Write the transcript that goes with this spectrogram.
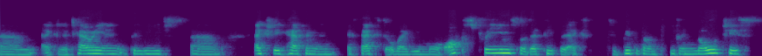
um, egalitarian beliefs um, actually have an effect already more upstream, so that people actually, people don't even notice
